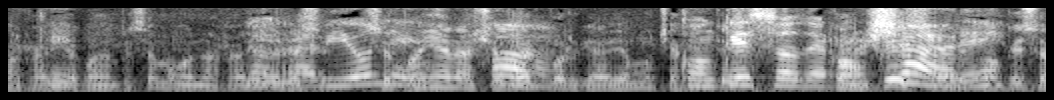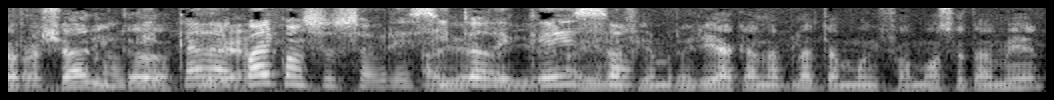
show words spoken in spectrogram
Porque ravioles, cuando empezamos con los los ravioles, se- se, ravioles, ponían a llorar ah, porque había mucha con gente. queso de con rallar, queso, ¿eh? Con queso de rallar y con todo. cada Mira. cual con su sobrecito hay, de hay- queso. hay una fiambrería acá en La Plata muy famosa también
